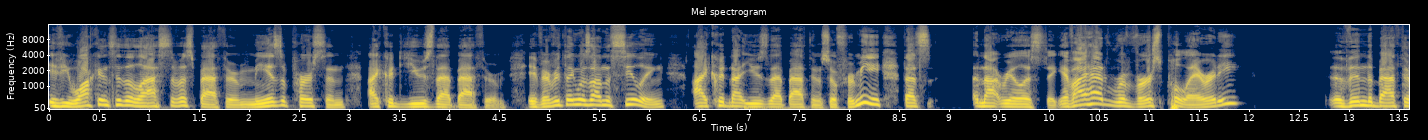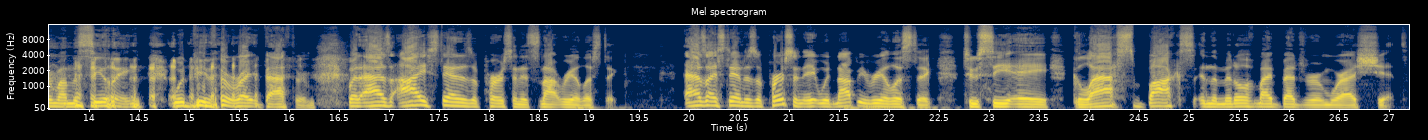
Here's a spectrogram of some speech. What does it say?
if you walk into the Last of Us bathroom, me as a person, I could use that bathroom. If everything was on the ceiling, I could not use that bathroom. So for me, that's not realistic. If I had reverse polarity, then the bathroom on the ceiling would be the right bathroom. But as I stand as a person, it's not realistic. As I stand as a person, it would not be realistic to see a glass box in the middle of my bedroom where I shit.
